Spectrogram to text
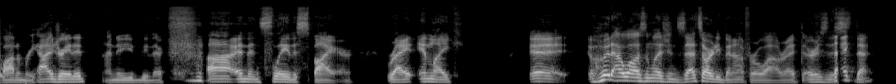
Bottom Rehydrated. I knew you'd be there, uh, and then Slay the Spire, right? And like, uh, Hood Outlaws and Legends, that's already been out for a while, right? Or is this That, that?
